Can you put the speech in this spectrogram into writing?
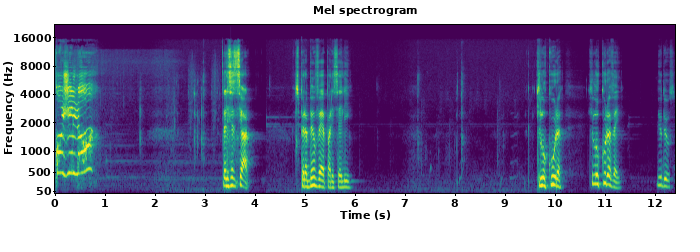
Congelou? Dá licença, senhora. Espera bem o velho aparecer ali. Que loucura. Que loucura, velho. Meu Deus.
